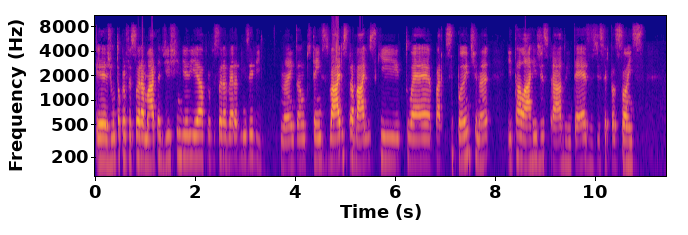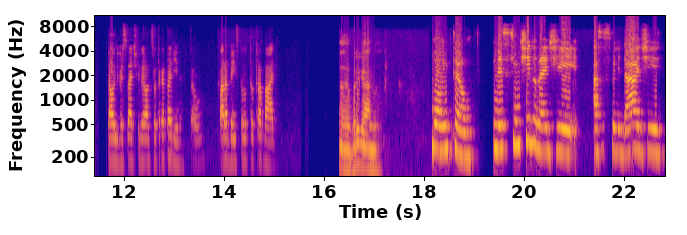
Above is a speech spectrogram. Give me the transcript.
é, junto à professora Marta Dischinger e à professora Vera Binzeli. Né? Então, tu tens vários trabalhos que tu é participante, né? E tá lá registrado em teses, dissertações da Universidade Federal de Santa Catarina. Então, parabéns pelo teu trabalho. Uh, obrigado. Bom, então, nesse sentido, né, de acessibilidade,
